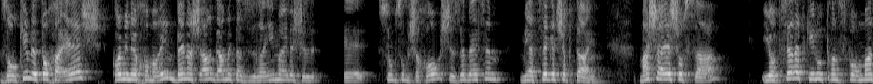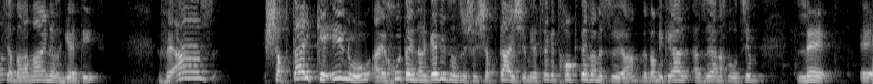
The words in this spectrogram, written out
זורקים לתוך האש כל מיני חומרים, בין השאר גם את הזרעים האלה של אה, סומסום שחור, שזה בעצם מייצג את שבתאי. מה שהאש עושה, היא יוצרת כאילו טרנספורמציה ברמה האנרגטית, ואז שבתאי כאילו, האיכות האנרגטית הזו של שבתאי, שמייצגת חוק טבע מסוים, ובמקרה הזה אנחנו רוצים אה,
